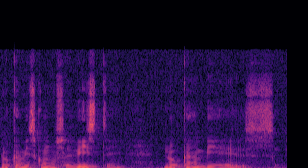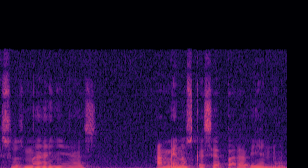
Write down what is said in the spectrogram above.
No cambies cómo se viste, no cambies sus mañas, a menos que sea para bien, ¿no?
